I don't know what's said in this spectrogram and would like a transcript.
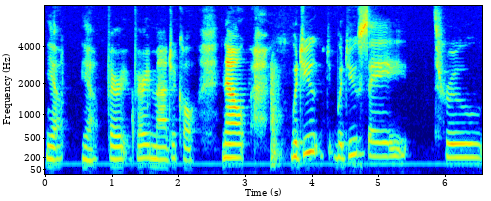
Yeah, yeah. Very, very magical. Now, would you would you say through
